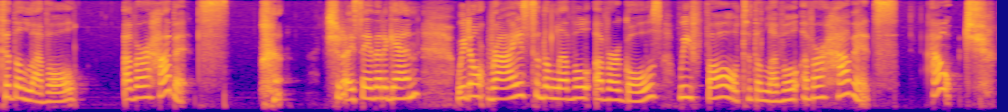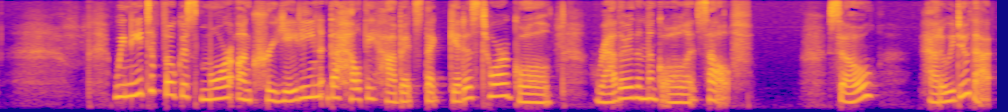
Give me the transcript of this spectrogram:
to the level of our habits. Should I say that again? We don't rise to the level of our goals, we fall to the level of our habits. Ouch. We need to focus more on creating the healthy habits that get us to our goal rather than the goal itself. So, how do we do that?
